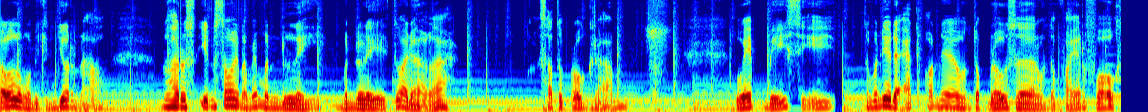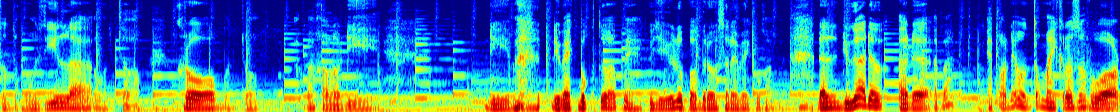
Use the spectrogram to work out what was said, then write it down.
Kalau lo mau bikin jurnal lo harus install yang namanya Mendeley. Mendeley itu adalah satu program web base sih temen dia ada add-onnya untuk browser untuk Firefox untuk Mozilla untuk Chrome untuk apa kalau di di di MacBook tuh apa ya? Gue jadi lupa browsernya MacBook apa. Dan juga ada ada apa? Add-onnya untuk Microsoft Word.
